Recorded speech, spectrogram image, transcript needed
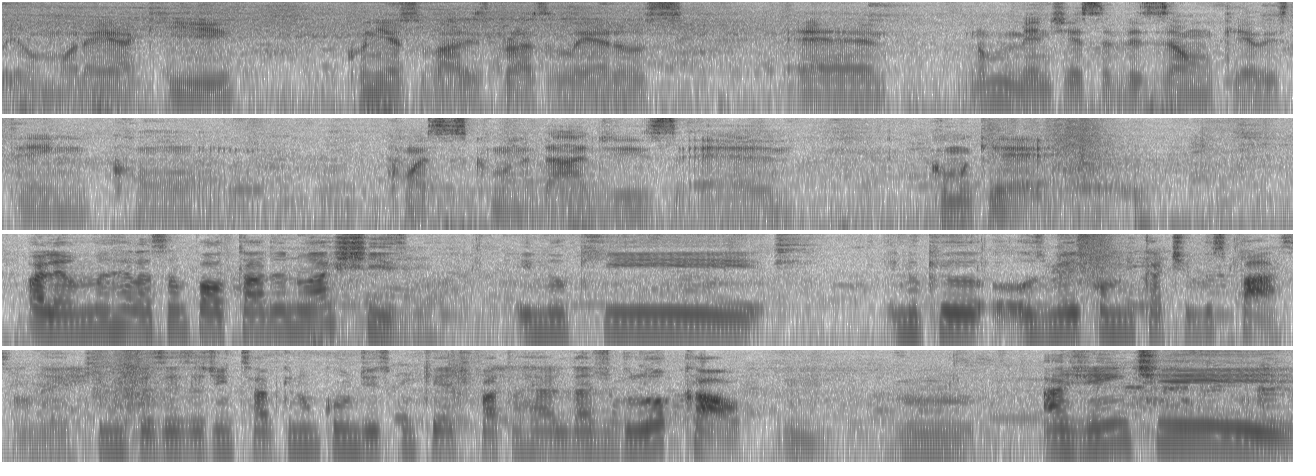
eu morei aqui, conheço vários brasileiros. É, normalmente essa visão que eles têm com com essas comunidades? É, como que é? Olha, é uma relação pautada no achismo e no que no que os meios comunicativos passam, né? Que muitas vezes a gente sabe que não condiz com o que é de fato a realidade do local. Hum. A gente,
